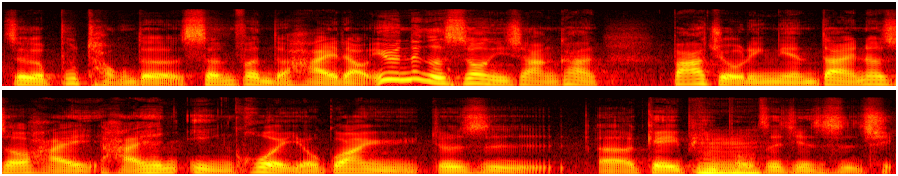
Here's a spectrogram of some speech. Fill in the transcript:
这个不同的身份的 high 料，因为那个时候你想想看，八九零年代那时候还还很隐晦有关于就是呃 gay people 嗯这件事情，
